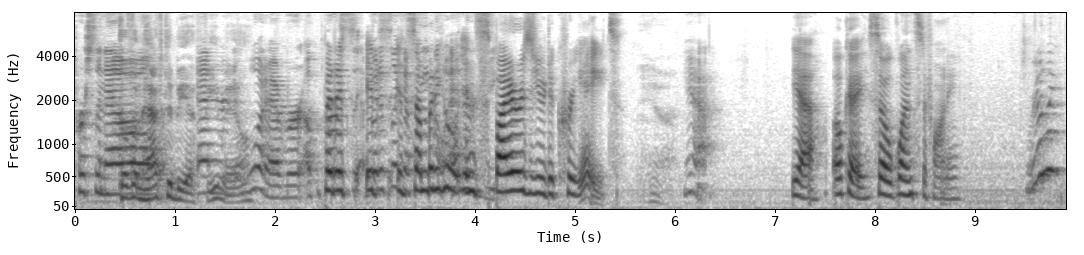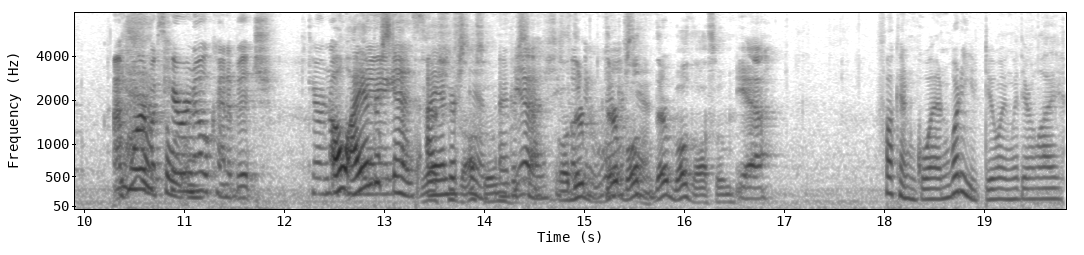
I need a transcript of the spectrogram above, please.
personnel. Doesn't have to be a energy- female. Whatever. A But it's perso- it's it's, like a somebody who energy. inspires you to create. Yeah. Yeah. Yeah. Okay. So Gwen Stefani. Really? I'm Yeah, more of a absolutely. Karen O kind of bitch. Karen O Oh, I understand. Yeah, I she's understand. awesome. I Yeah, understand. she Well, oh, they're they're both they're both awesome. Yeah. Fucking Gwen, what are you doing with your life?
